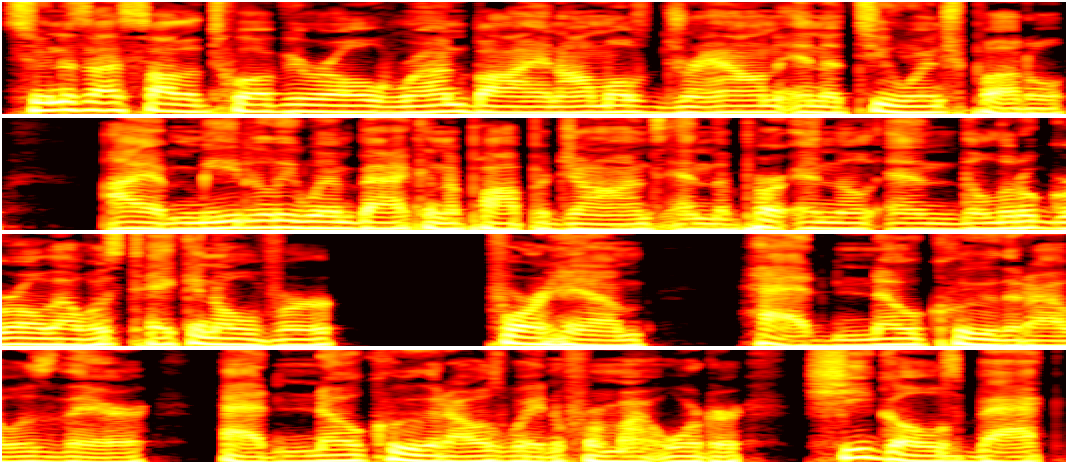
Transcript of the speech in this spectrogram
Soon as I saw the 12 year old run by and almost drown in a two inch puddle, I immediately went back into Papa John's and the per- and the and the little girl that was taking over for him had no clue that I was there, had no clue that I was waiting for my order. She goes back,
